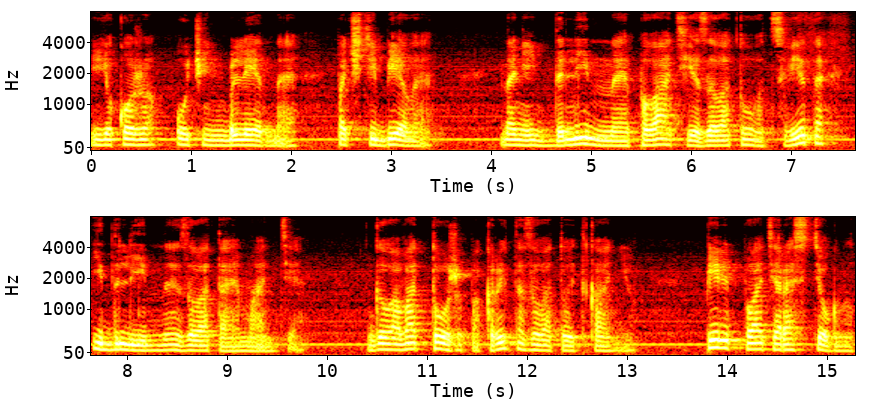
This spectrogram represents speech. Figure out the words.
Ее кожа очень бледная, почти белая. На ней длинное платье золотого цвета и длинная золотая мантия. Голова тоже покрыта золотой тканью. Перед платье расстегнут,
